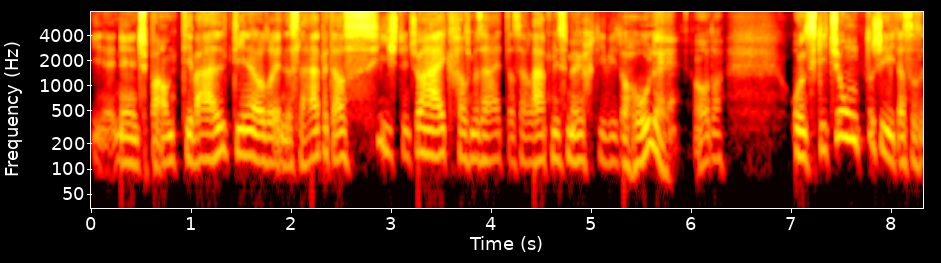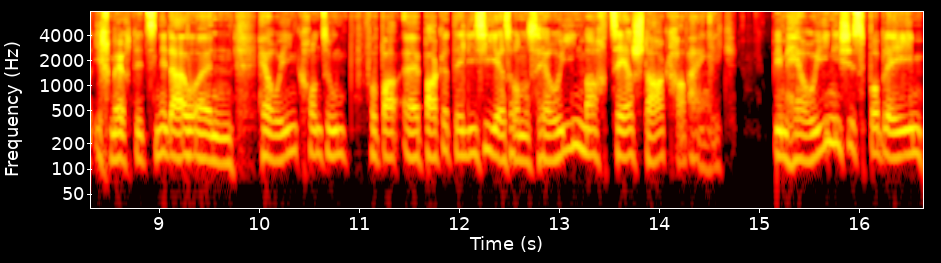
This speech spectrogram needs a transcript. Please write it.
in eine entspannte Welt hinein oder in das Leben, das ist dann schon heikel, dass man sagt, das Erlebnis möchte ich wiederholen, oder? Und es gibt schon Unterschiede. Also ich möchte jetzt nicht auch einen Heroinkonsum äh, bagatellisieren, sondern das Heroin macht sehr stark abhängig. Beim Heroin ist das Problem,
